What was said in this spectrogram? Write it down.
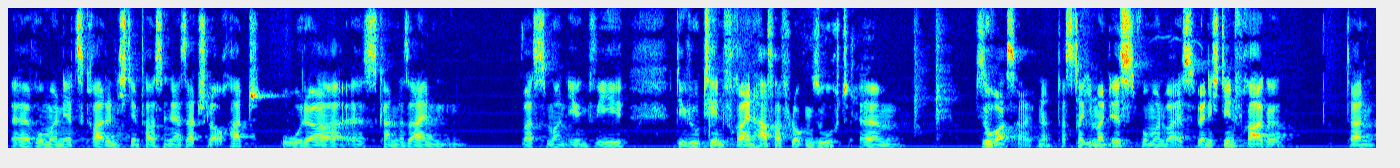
äh, wo man jetzt gerade nicht den passenden Ersatzschlauch hat, oder es kann sein, was man irgendwie die glutenfreien Haferflocken sucht. Ähm, sowas halt, ne? Dass da mhm. jemand ist, wo man weiß, wenn ich den frage, dann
